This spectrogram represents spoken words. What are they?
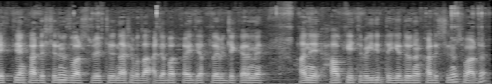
bekleyen kardeşlerimiz var süreçleri ne aşamada acaba kayıt yaptırabilecekler mi? Hani halk eğitime gidip de geri dönen kardeşlerimiz vardı.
